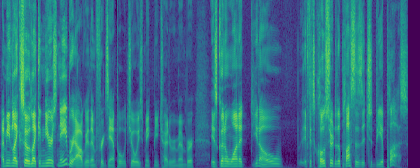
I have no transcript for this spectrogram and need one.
I mean, like so, like a nearest neighbor algorithm, for example, which always make me try to remember, is going to want to you know if it's closer to the pluses, it should be a plus.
